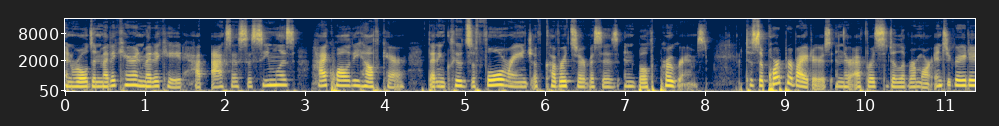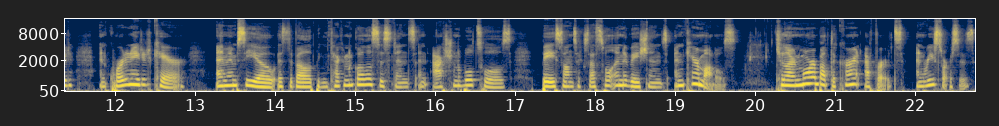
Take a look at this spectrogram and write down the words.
enrolled in Medicare and Medicaid have access to seamless, high quality health care that includes the full range of covered services in both programs. To support providers in their efforts to deliver more integrated and coordinated care, MMCO is developing technical assistance and actionable tools based on successful innovations and care models. To learn more about the current efforts and resources,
